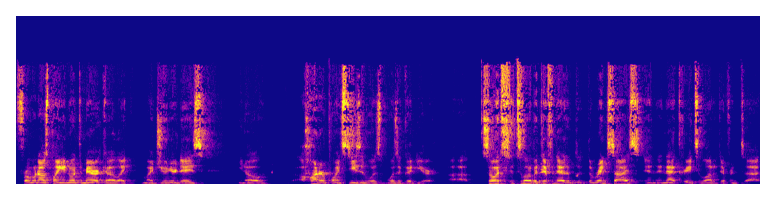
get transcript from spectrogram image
from when I was playing in North America, like my junior days, you know, hundred point season was was a good year. Uh, so it's it's a little bit different there, the, the rink size, and, and that creates a lot of different uh,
